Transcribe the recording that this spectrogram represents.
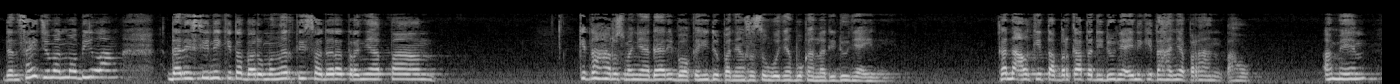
Dan saya cuma mau bilang, dari sini kita baru mengerti saudara ternyata kita harus menyadari bahwa kehidupan yang sesungguhnya bukanlah di dunia ini. Karena Alkitab berkata di dunia ini kita hanya perantau. Amin.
